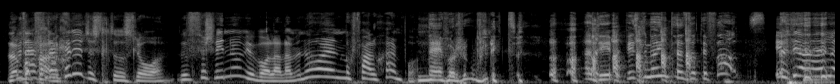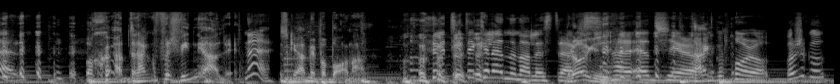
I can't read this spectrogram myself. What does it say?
Men får därför fan- där kan du inte stå och slå. Då försvinner de ju bollarna. Men nu har du en fallskärm på. Nej, vad roligt. Ja, det visste man inte ens att det fanns. Inte jag heller. Vad skönt, den här försvinner ju aldrig. Nej. Det ska jag med på banan. Vi tittar i kalendern alldeles strax. Bra. Här är Ed Sheeran. Tack. God morgon. Varsågod.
